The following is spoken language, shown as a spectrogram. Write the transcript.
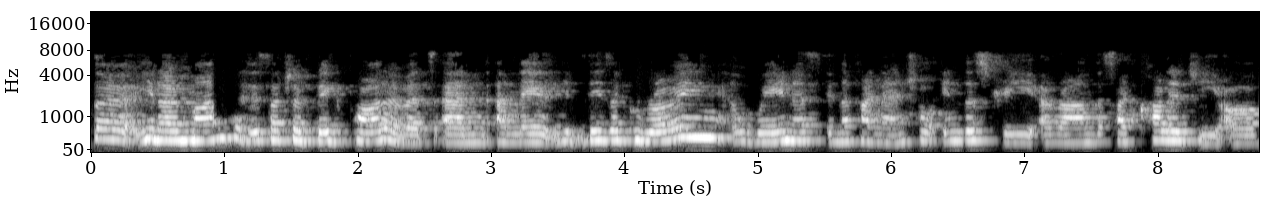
So, you know, mindset is such a big part of it. And, and there, there's a growing awareness in the financial industry around the psychology of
